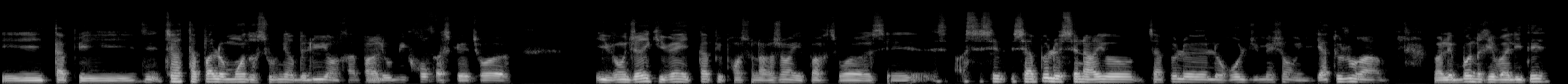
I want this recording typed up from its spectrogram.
il tape, il... tu vois, t'as pas le moindre souvenir de lui en train de parler au micro parce que, tu vois, il, on dirait qu'il vient, il tape, il prend son argent et il part, tu vois. C'est, c'est, c'est c'est un peu le scénario, c'est un peu le, le rôle du méchant. Il y a toujours un, dans les bonnes rivalités,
